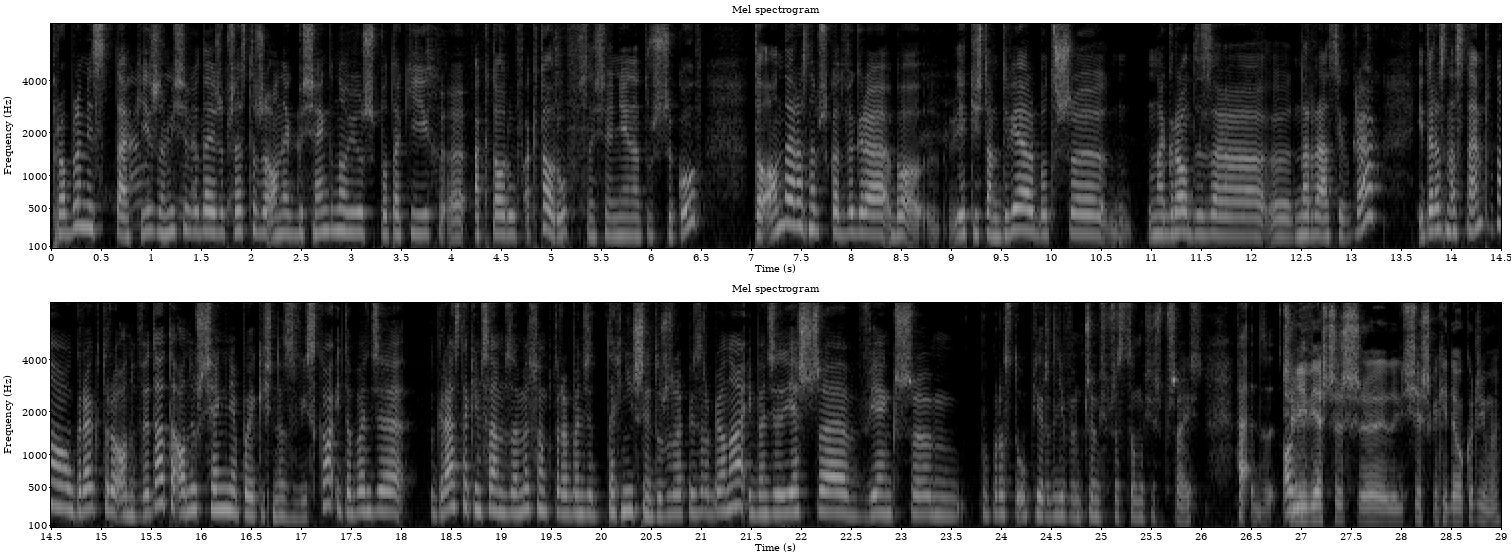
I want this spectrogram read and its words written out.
problem jest taki, że mi się wydaje, że przez to, że on jakby sięgnął już po takich e, aktorów, aktorów, w sensie nie naturszczyków, to on teraz na przykład wygra, bo jakieś tam dwie albo trzy nagrody za y, narrację w grach i teraz następną grę, którą on wyda, to on już sięgnie po jakieś nazwisko i to będzie gra z takim samym zamysłem, która będzie technicznie dużo lepiej zrobiona i będzie jeszcze większym, po prostu upierdliwym czymś, przez co musisz przejść. Ha, on- Czyli wieszczysz y, ścieżkę Hideo Kojimy?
